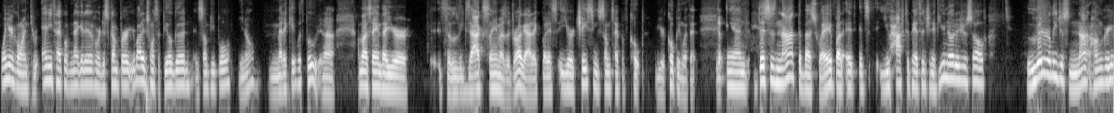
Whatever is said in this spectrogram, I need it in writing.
when you're going through any type of negative or discomfort your body just wants to feel good. And some people you know medicate with food. And uh, i'm not saying that you're it's the exact same as a drug addict but it's you're chasing some type of cope. You're coping with it. Yep. and this is not the best way but it, it's you have to pay attention. If you notice yourself literally just not hungry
